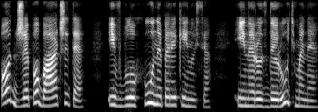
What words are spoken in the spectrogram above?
Отже, побачите, і в блоху не перекинуся, і не роздеруть мене.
